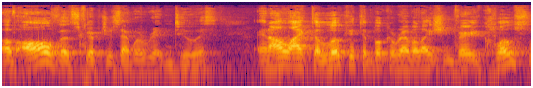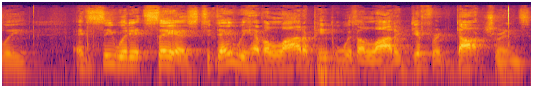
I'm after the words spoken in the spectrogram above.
of all the scriptures that were written to us. And I like to look at the book of Revelation very closely and see what it says. Today we have a lot of people with a lot of different doctrines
